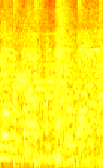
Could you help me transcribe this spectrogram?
open up.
